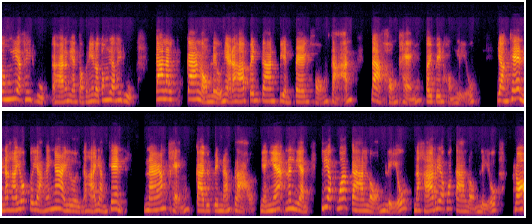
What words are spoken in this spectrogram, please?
ต้องเรียกให้ถูกนะคะนักเรียนต่อไปนี้เราต้องเรียกให้ถูก การละการหลอมเหลวเนี่ยนะคะ เป็นการเปลี่ยนแปลงของสารจากของแข็งไปเป็นของเหลว อย่างเช่นนะคะ ยกตัวอย่างง่าย ๆเลยนะคะ อย่างเช่น น้ำแข็งกลายไปเป็นน้ำเปล่า อย่างเงี้ยนั่นเรียนเรียกว่าการหลอมเหลวนะคะ เรียกว่าการหลอมเหลว เพราะ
